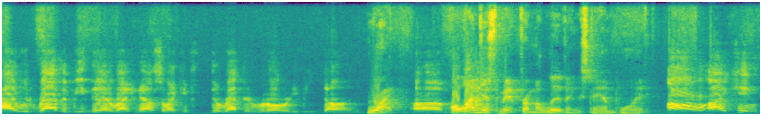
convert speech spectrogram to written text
I would rather be there right now, so I could. The record would already be done. Right. Um, oh, I just meant from a living standpoint. Oh, I can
